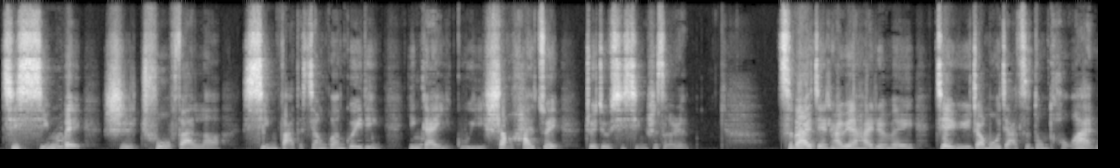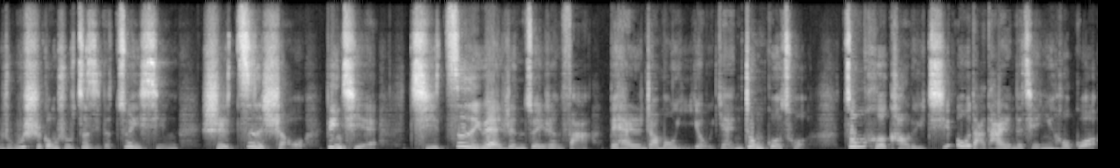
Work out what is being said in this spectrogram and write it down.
其行为是触犯了刑法的相关规定，应该以故意伤害罪追究其刑事责任。此外，检察院还认为，鉴于张某甲自动投案，如实供述自己的罪行是自首，并且其自愿认罪认罚，被害人张某乙有严重过错。综合考虑其殴打他人的前因后果、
